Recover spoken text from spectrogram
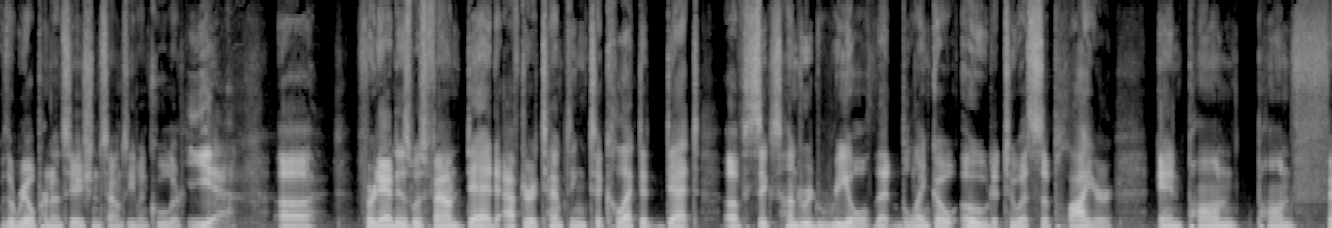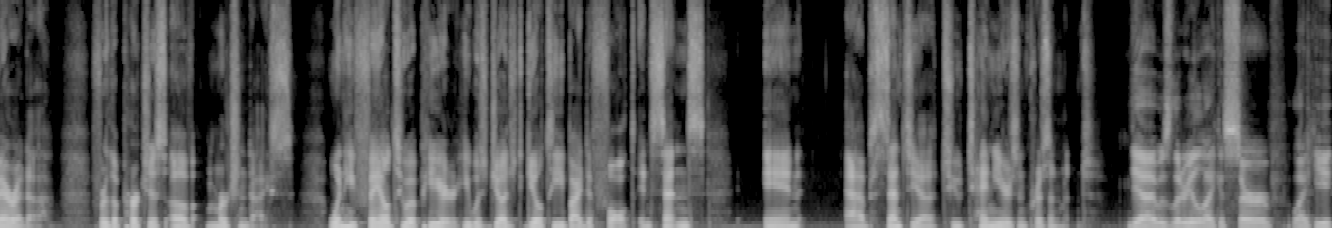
the real pronunciation sounds even cooler. Yeah. Uh, Fernandez was found dead after attempting to collect a debt of 600 real that Blanco owed to a supplier in Pon Ponferrada for the purchase of merchandise. When he failed to appear, he was judged guilty by default and sentenced in absentia to 10 years imprisonment. Yeah, it was literally like a serve. Like he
